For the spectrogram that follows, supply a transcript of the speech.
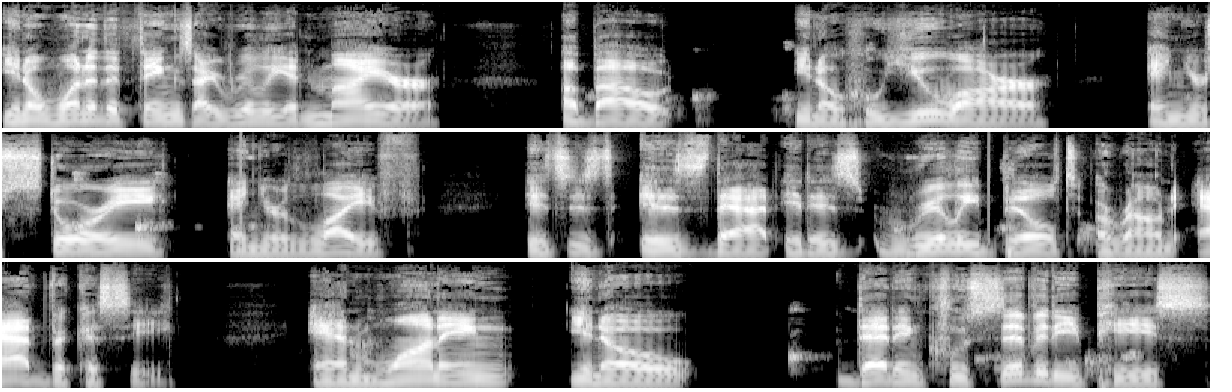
you know, one of the things I really admire about, you know, who you are and your story and your life is is is that it is really built around advocacy and wanting, you know, that inclusivity piece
